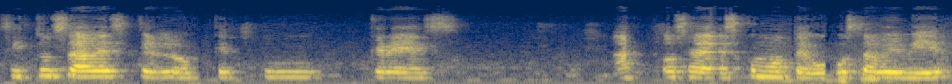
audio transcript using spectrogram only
si tú sabes que lo que tú crees, o sea, es como te gusta vivir,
